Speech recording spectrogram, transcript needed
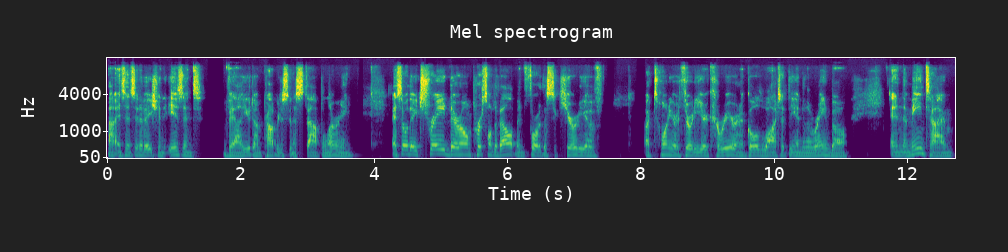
Uh, and since innovation isn't valued, I'm probably just going to stop learning. And so they trade their own personal development for the security of a 20 or 30 year career and a gold watch at the end of the rainbow. And in the meantime,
